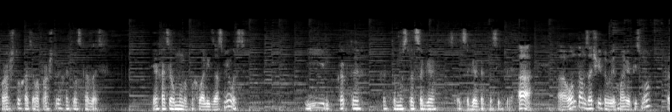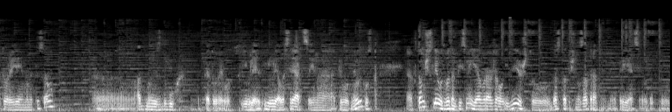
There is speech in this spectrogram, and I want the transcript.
про что хотел, а про что я хотел сказать? Я хотел Муна похвалить за смелость. И как-то как-то мы с ТЦГ, с ТЦГ как-то сидели. А, а, он там зачитывает мое письмо, которое я ему написал, э, одно из двух, которое вот явля, являлось реакцией на пилотный выпуск. В том числе вот в этом письме я выражал идею, что достаточно затратное мероприятие вот это вот,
